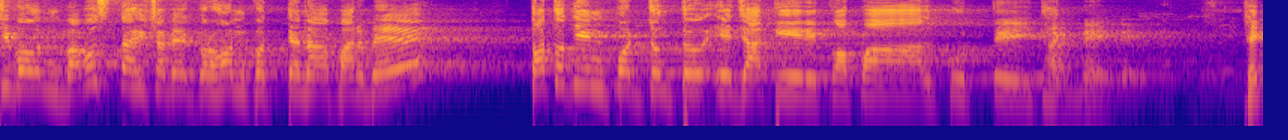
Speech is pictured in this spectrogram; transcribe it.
জীবন ব্যবস্থা হিসাবে গ্রহণ করতে না পারবে, ততদিন পর্যন্ত এ জাতির কপাল পুড়তেই থাকবে। ঠিক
